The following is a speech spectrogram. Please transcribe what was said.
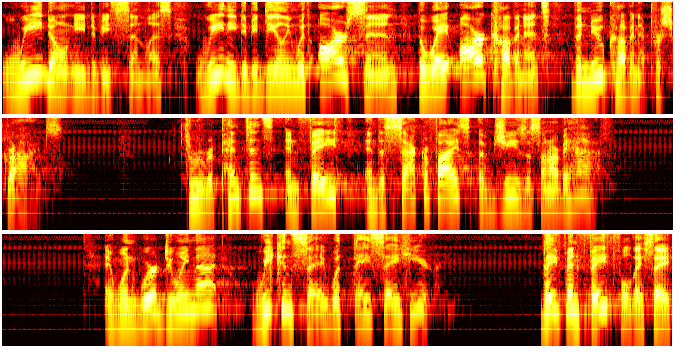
we don't need to be sinless. We need to be dealing with our sin the way our covenant, the new covenant, prescribes through repentance and faith and the sacrifice of Jesus on our behalf. And when we're doing that, we can say what they say here. They've been faithful, they say,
